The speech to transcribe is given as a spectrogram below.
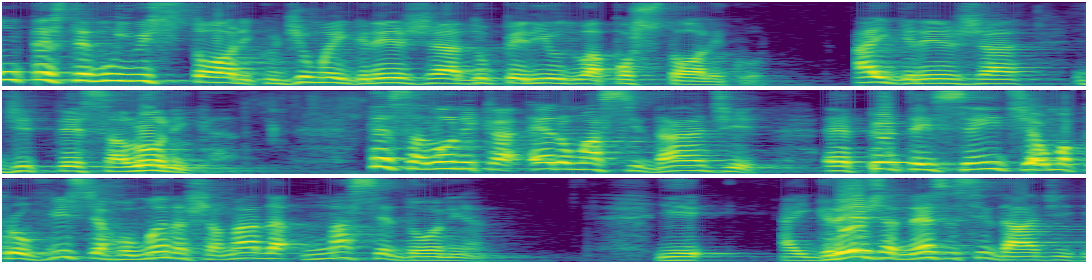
um testemunho histórico de uma igreja do período apostólico a igreja de Tessalônica. Tessalônica era uma cidade é, pertencente a uma província romana chamada Macedônia. E a igreja nessa cidade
